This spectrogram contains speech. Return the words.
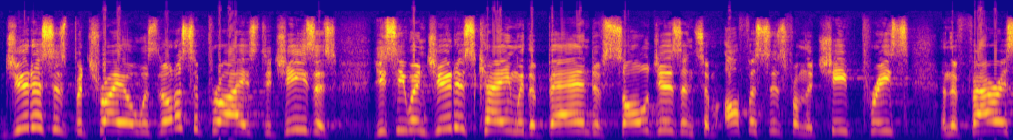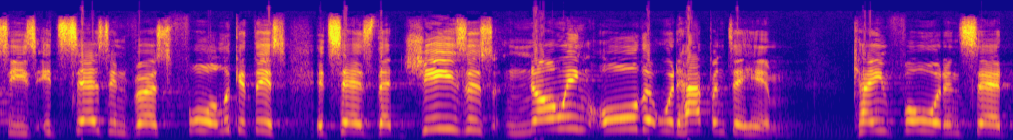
Judas's betrayal was not a surprise to Jesus. You see, when Judas came with a band of soldiers and some officers from the chief priests and the Pharisees, it says in verse 4, look at this. It says that Jesus, knowing all that would happen to him, came forward and said,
